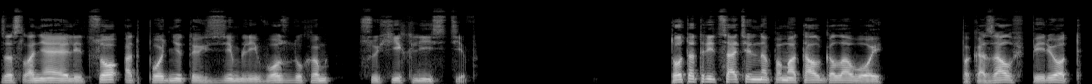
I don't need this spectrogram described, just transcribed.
заслоняя лицо от поднятых с земли воздухом сухих листьев. Тот отрицательно помотал головой, показал вперед,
